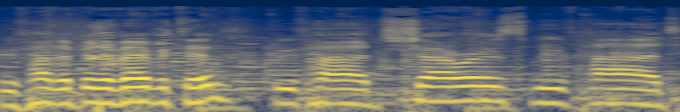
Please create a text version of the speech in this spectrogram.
We've had a bit of everything. We've had showers, we've had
